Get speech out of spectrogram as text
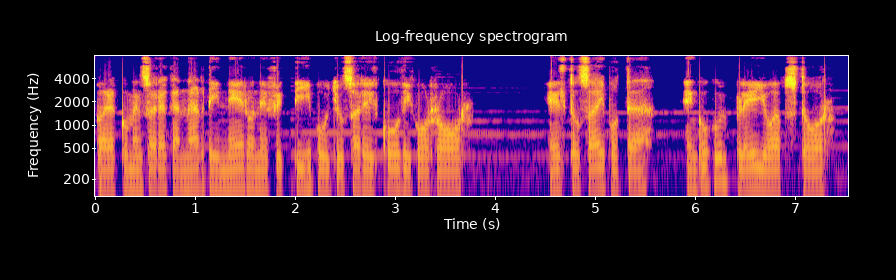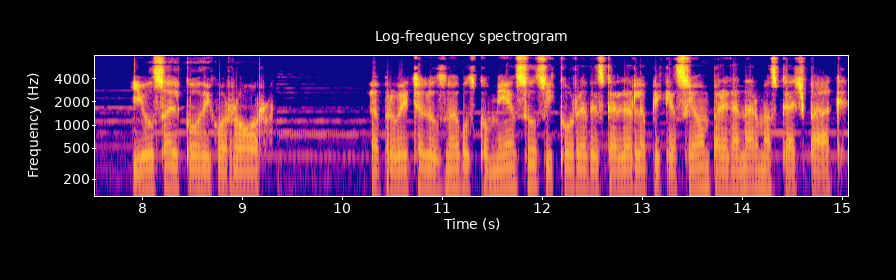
para comenzar a ganar dinero en efectivo y usar el código ROR. Esto es iBota en Google Play o App Store y usa el código ROR. Aprovecha los nuevos comienzos y corre a descargar la aplicación para ganar más cashback.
